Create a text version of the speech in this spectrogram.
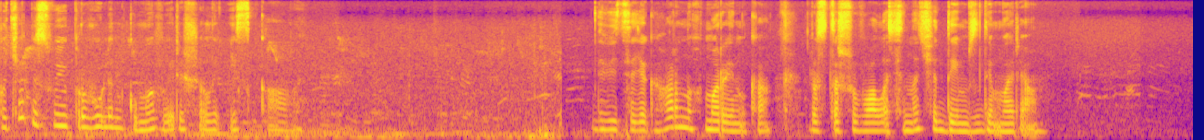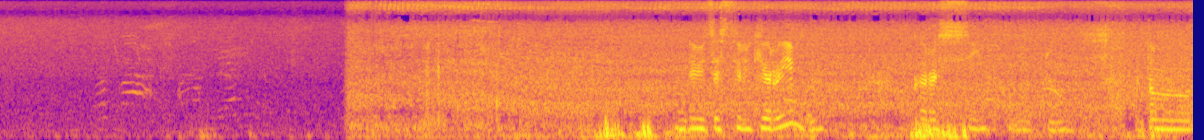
Почати свою прогулянку ми вирішили із кави. Дивіться, як гарно хмаринка розташувалася, наче дим з димаря. Дивіться, стільки риби, карасі. Там воно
